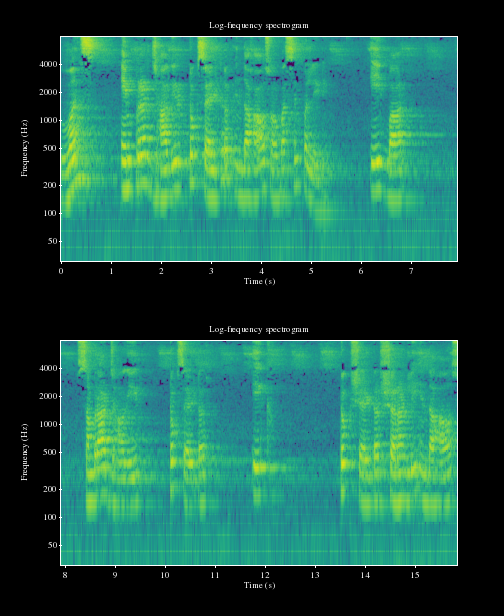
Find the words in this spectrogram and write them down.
Once emperor Jahangir took shelter in the house of a simple lady एक बार सम्राट जहांगीर टुक सेल्टर एक टुक शेल्टर शरण ली इन द हाउस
